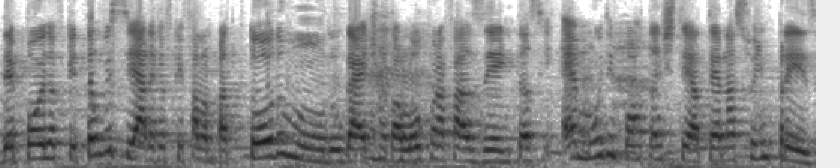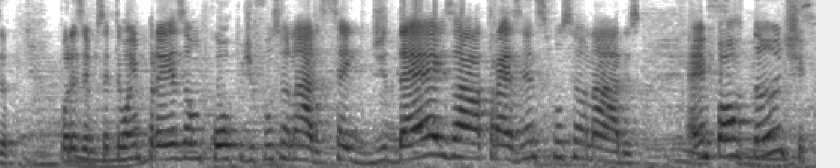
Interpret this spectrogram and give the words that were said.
Depois eu fiquei tão viciada que eu fiquei falando pra todo mundo. O Gaetinho tá louco pra fazer. Então, assim, é muito importante ter até na sua empresa. Por exemplo, você tem uma empresa, um corpo de funcionários, sei, de 10 a 300 funcionários. Isso, é importante isso.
